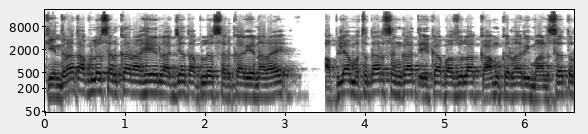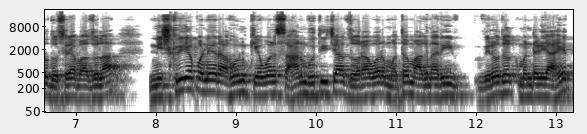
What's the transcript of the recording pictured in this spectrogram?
केंद्रात आपलं सरकार आहे राज्यात आपलं सरकार येणार आहे. आपल्या मतदारसंघात एका बाजूला काम करणारी माणसं तर दुसऱ्या बाजूला निष्क्रियपणे राहून केवळ सहानुभूतीच्या जोरावर मतं मागणारी विरोधक मंडळी आहेत.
